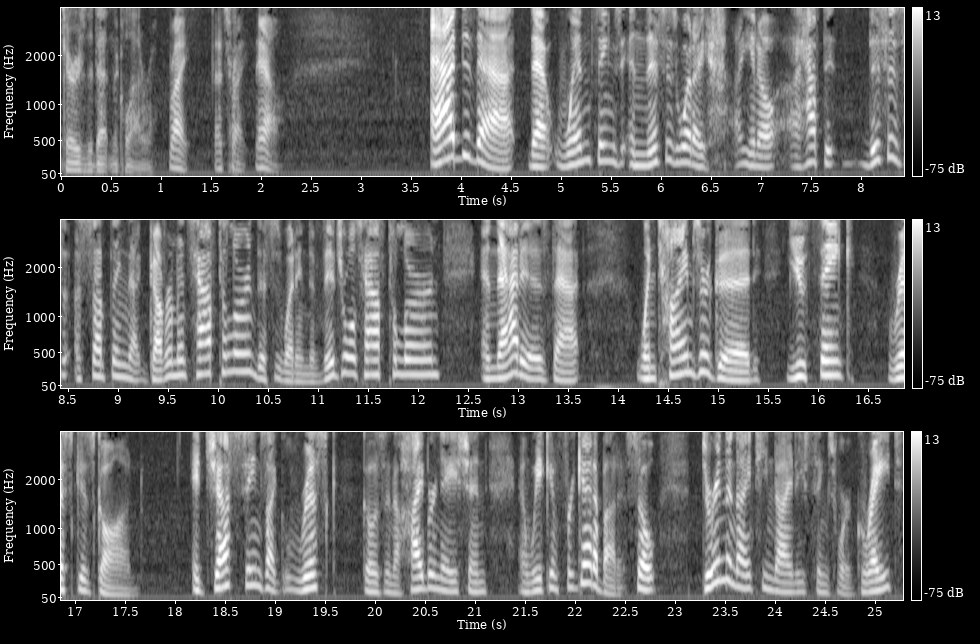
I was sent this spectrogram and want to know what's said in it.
carries the debt and the collateral. Right. That's right. Now, add to that that when things, and this is what I, you know, I have to, this is something that governments have to learn. This is what individuals have to learn. And that is that when times are good, you think risk is gone. It just seems like risk goes into hibernation and we can forget about it. So during the 1990s, things were great.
